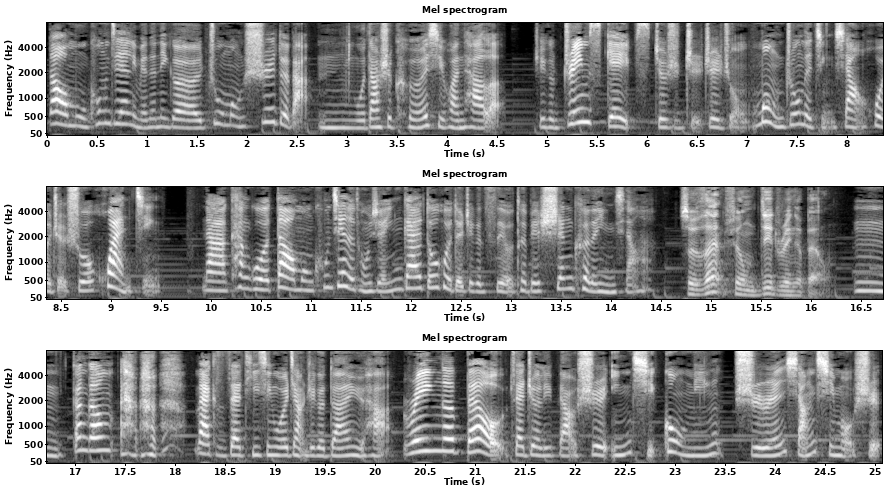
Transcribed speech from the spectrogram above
盗墓空间里面的那个筑梦师，对吧？嗯，我当时可喜欢他了。这个 dreamscapes 就是指这种梦中的景象，或者说幻景。 那看过《盗梦空间》的同学，应该都会对这个词有特别深刻的印象哈。So that film did ring a bell. 嗯，刚刚 Max 在提醒我讲这个短语哈，ring a bell 在这里表示引起共鸣，使人想起某事，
